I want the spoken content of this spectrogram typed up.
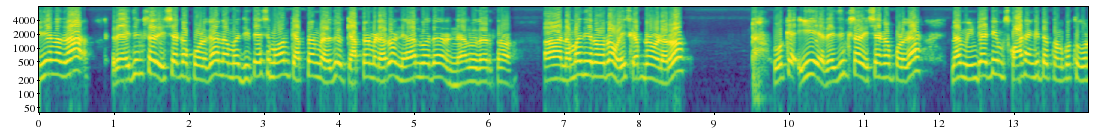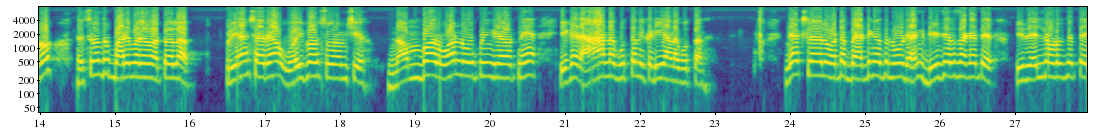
ಇದೇನಂದ್ರ ರೈಸಿಂಗ್ ಸ್ಟಾರ್ ಏಷ್ಯಾ ಕಪ್ ಒಳಗ ನಮ್ಮ ಜಿತೇಶ್ ಶರ್ಮಾ ಕ್ಯಾಪ್ಟನ್ ಮಾಡಿದ್ರು. ಕ್ಯಾಪ್ಟನ್ ಮಾಡ್ಯಾರು ನೆಹಲ್ ವದರ್ ನೆಹಲ್ ವದರ್ ಅಹ್ ವೈಸ್ ಕ್ಯಾಪ್ಟನ್ ಮಾಡ್ಯಾರು. ಓಕೆ ಈ ರೈಸಿಂಗ್ ಸ್ಟಾರ್ ಏಷ್ಯಾ ಕಪ್ ಒಳಗ ನಮ್ ಇಂಡಿಯಾ ಟೀಮ್ ಸ್ಕ್ವಾಡ್ ಹೆಂಗಿತ್ತ ಕಣ್ಕೊ ತಗೋನು ಹೆಸರಂದ್ರು ಬಾರಿ ಬಾರಿ ಅಟ್ಟು ಅಲ್ಲ Priyansh Arya Vaibhav Suryavanshi number one opening ಹೇಳ್ತೀನಿ. ಈ ಕಡೆ ಆ ಅಣ್ಣ ಗೊತ್ತಾನ, ಈ ಕಡೆ ಈ ಅಣ್ಣ ಗೊತ್ತಾನ. ನೆಕ್ಸ್ಟ್ ಲೆವೆಲ್ ಒಟ್ಟ ಬ್ಯಾಟಿಂಗ್ ಅಂತ ನೋಡಿ ಹೆಂಗ್ ಡೇಂಜರ್ ಸಾಕೈತಿ. ಇದು ಎಲ್ಲಿ ನೋಡುತ್ತೆ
